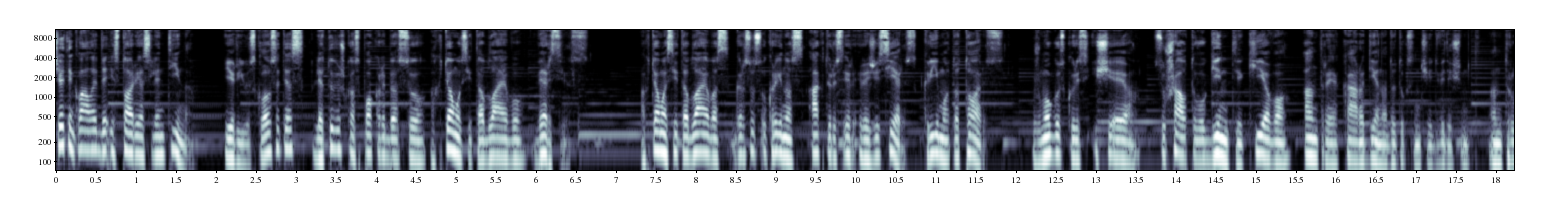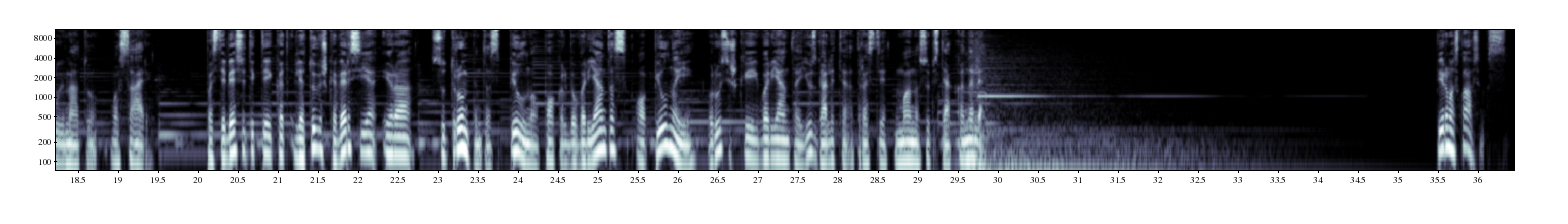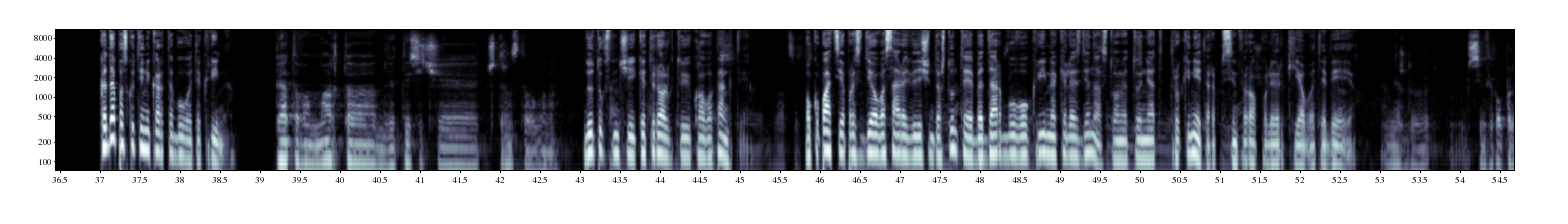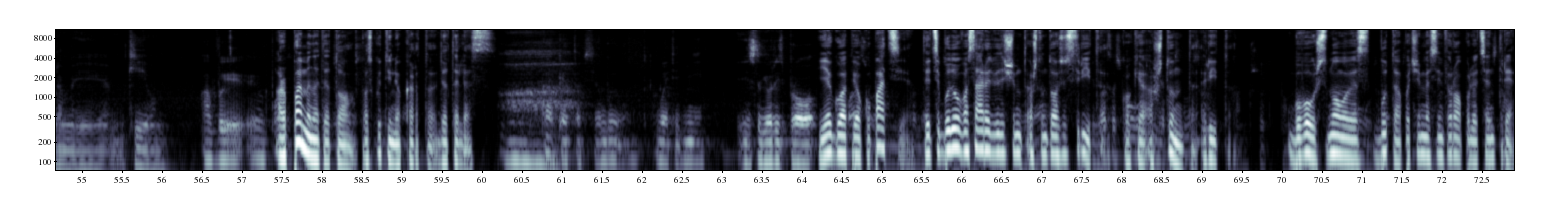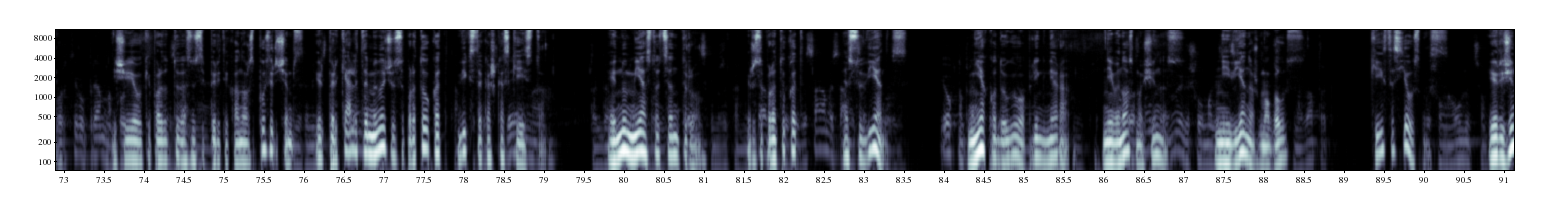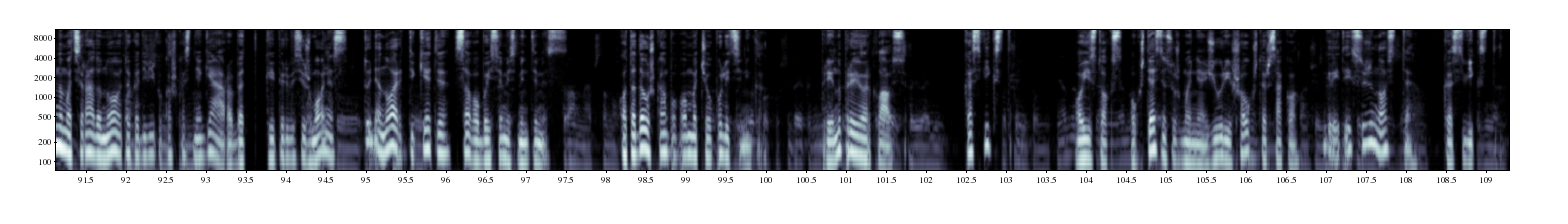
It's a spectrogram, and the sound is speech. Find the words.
Čia tinklalaidė istorijos lentyna. Ir jūs klausotės lietuviškos pokalbio su Achtiomus Itablaevu versijos. Achtiomas Itablaevas - garsus Ukrainos aktorius ir režisierius, Krymo totorius. Žmogus, kuris išėjo su šautuvu ginti Kievo antrąją karo dieną 2022 m. vasarį. Pastebėsiu tik tai, kad lietuviška versija yra sutrumpintas pilno pokalbio variantas, o pilnai rusiškai variantą jūs galite atrasti mano Substack kanale. Pirmas klausimas. Kada paskutinį kartą buvote Kryme? 5 марта 2014 года. 2014 kovo 5. Okupacija prasidėjo vasario 28-ąją, bet dar buvau Kryme kelias dienas, tuo metu net trukiniai tarp Simferopolio ir Kievo tebėjo. Ar pamenate to paskutinio karto detalės? Jeigu apie okupaciją, tai atsibudau vasario 28 rytą, kokią 8 ryto. Buvau išsinuomojęs būtą pačiame Simferopolio centre. Išėjau iki parduotuvės nusipirkti ką nors pusryčiams ir per keletą minučių supratau, kad vyksta kažkas keisto. Einu miesto centru ir suprantu, kad esu vienas. Nieko daugiau aplink nėra. Nei vienos mašinos, nei vieno žmogaus. Keistas jausmas. Ir žinoma atsirado nuojauta, kad įvyko kažkas negero, bet kaip ir visi žmonės, tu nenori tikėti savo baisiomis mintimis. O tada už kampo pamačiau policininką. Prieinu prie jo ir klausiu, kas vyksta? O jis toks aukštesnis už mane, žiūri iš aukšto ir sako, greitai sužinosite, kas vyksta.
